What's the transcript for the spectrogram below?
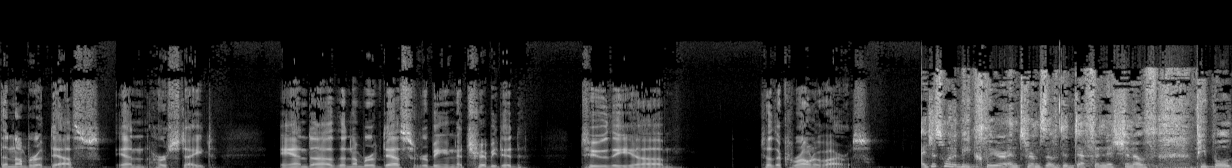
the number of deaths in her state and uh, the number of deaths that are being attributed to the uh, to the coronavirus. I just want to be clear in terms of the definition of people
